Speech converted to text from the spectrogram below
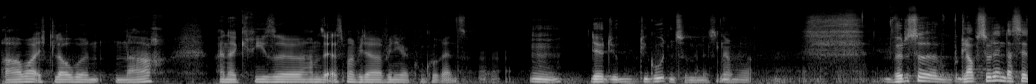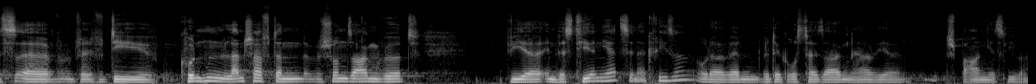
aber ich glaube, nach einer Krise haben sie erstmal wieder weniger Konkurrenz. Mhm. Die, die, die, Guten zumindest. Ne? Ja. Würdest du, glaubst du denn, dass jetzt äh, die Kundenlandschaft dann schon sagen wird, wir investieren jetzt in der Krise? Oder werden, wird der Großteil sagen, naja, wir sparen jetzt lieber?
